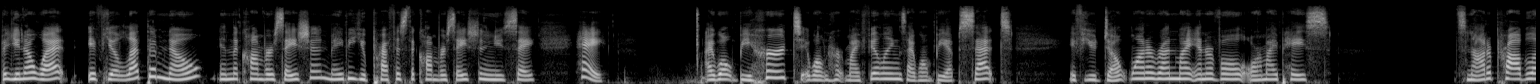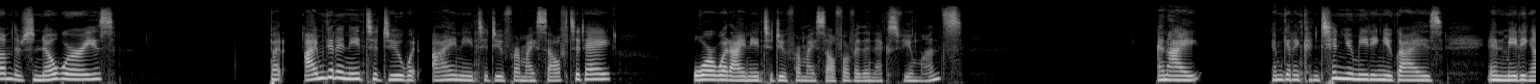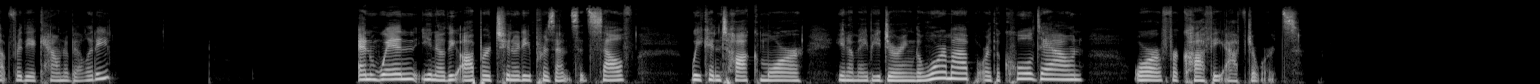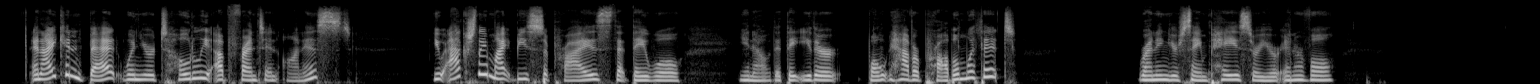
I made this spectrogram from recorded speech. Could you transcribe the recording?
But you know what? If you let them know in the conversation, maybe you preface the conversation and you say, Hey, I won't be hurt. It won't hurt my feelings. I won't be upset. If you don't want to run my interval or my pace, it's not a problem. There's no worries. But I'm going to need to do what I need to do for myself today or what I need to do for myself over the next few months. And I am going to continue meeting you guys and meeting up for the accountability. And when, you know, the opportunity presents itself, we can talk more, you know, maybe during the warm up or the cool down or for coffee afterwards. And I can bet when you're totally upfront and honest, you actually might be surprised that they will, you know, that they either won't have a problem with it, running your same pace or your interval.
